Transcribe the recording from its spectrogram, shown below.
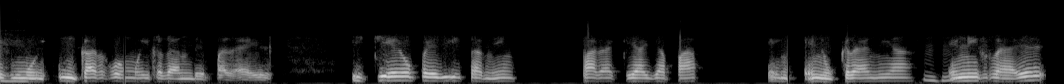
es Sí. muy un cargo muy grande para él. Y quiero pedir también para que haya paz en, en Ucrania, en Israel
